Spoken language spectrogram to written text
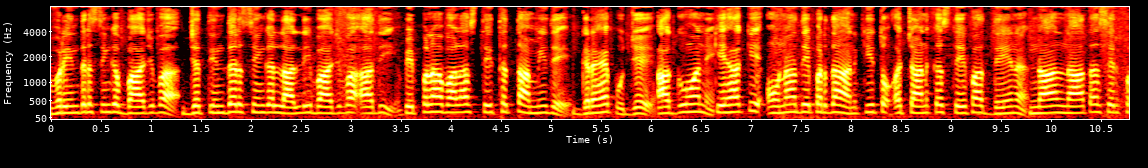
ਵਰਿੰਦਰ ਸਿੰਘ ਬਾਜਵਾ, ਜਤਿੰਦਰ ਸਿੰਘ ਲਾਲੀ ਬਾਜਵਾ ਆਦਿ ਪਿਪਲਾਂ ਵਾਲਾ ਸਥਿਤ ਧਾਮੀ ਦੇ ਗ੍ਰਹਿ ਪੁੱਜੇ। ਆਗੂਆਂ ਨੇ ਕਿਹਾ ਕਿ ਉਹਨਾਂ ਦੇ ਪ੍ਰਧਾਨਗੀ ਤੋਂ ਅਚਾਨਕ ਅਸਤੀਫਾ ਦੇਣ ਨਾਲ ਨਾ ਤਾਂ ਸਿਰਫ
